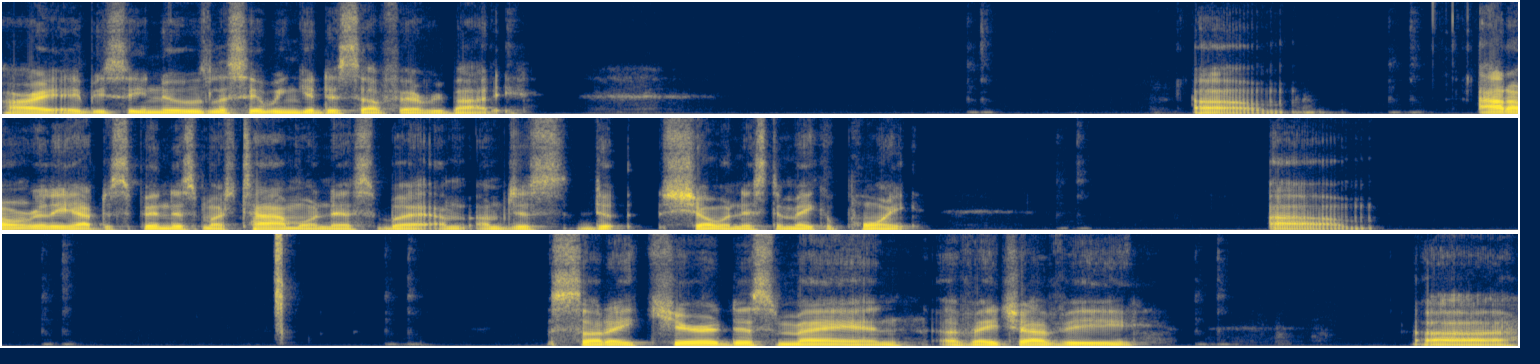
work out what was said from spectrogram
All right, ABC News. Let's see if we can get this up for everybody. Um, I don't really have to spend this much time on this, but I'm I'm just showing this to make a point. Um, so they cured this man of HIV. Uh,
